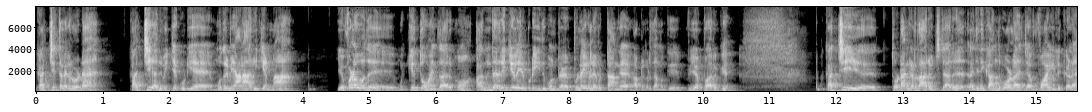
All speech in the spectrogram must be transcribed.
கட்சி தலைவரோட கட்சி அறிவிக்கக்கூடிய முதன்மையான அறிக்கைன்னா எவ்வளவு அது முக்கியத்துவம் வாய்ந்ததாக இருக்கும்? அந்த அறிக்கையில் எப்படி இது போன்ற பிள்ளைகளை விட்டாங்க அப்படிங்கிறது நமக்கு வியப்பாக இருக்குது கட்சி தொடங்கிறதா அறிவிச்சிட்டாரு. ரஜினிகாந்த் போல் ஜவ்வாய் இழுக்கலை.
